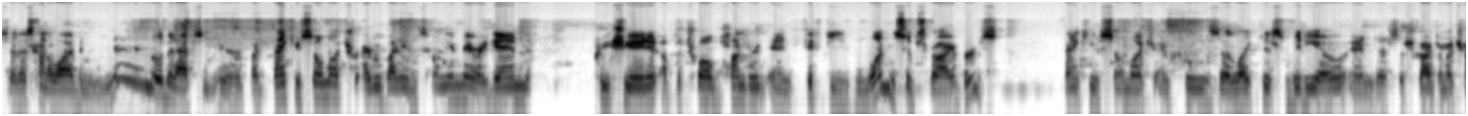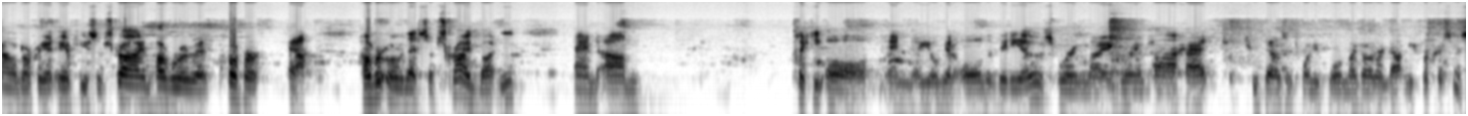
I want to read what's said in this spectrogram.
So that's kind of why I've been a little bit absent here. But thank you so much for everybody that's hung in there again. Appreciate it. Up to 1,251 subscribers. Thank you so much. And please uh, like this video and uh, subscribe to my channel. Don't forget, after you subscribe, hover over that, hover, yeah, hover over that subscribe button and um, click the all, and uh, you'll get all the videos. Wearing my grandpa hat, 2024, my daughter got me for Christmas.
